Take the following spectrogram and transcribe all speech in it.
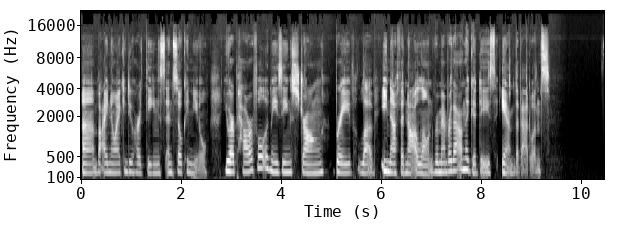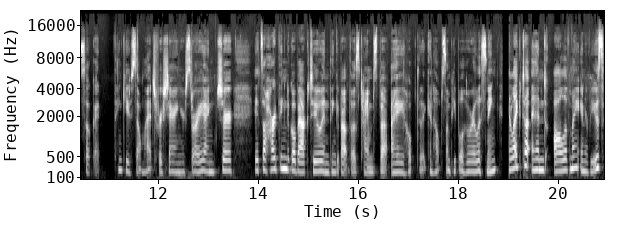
um, but I know I can do hard things, and so can you. You are powerful, amazing, strong, brave, love, enough, and not alone. Remember that on the good days and the bad ones. So good. Thank you so much for sharing your story. I'm sure it's a hard thing to go back to and think about those times, but I hope that it can help some people who are listening. I like to end all of my interviews,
